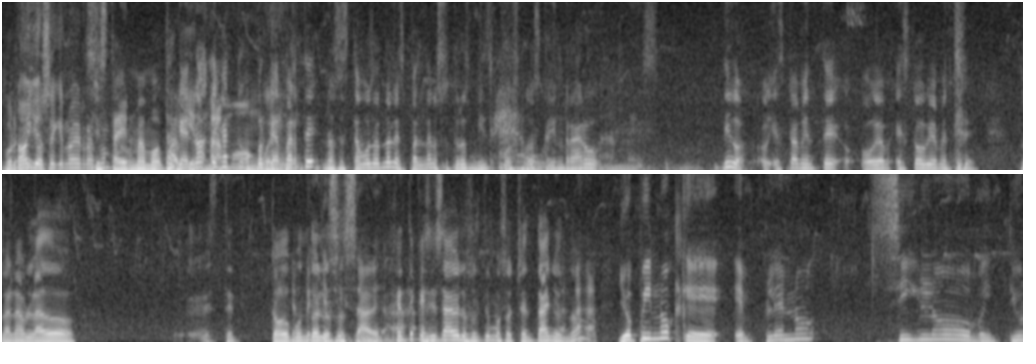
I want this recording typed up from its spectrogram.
porque No, yo sé que no hay razón. Sí, está bien mamón. Está Porque, bien no, deja tú, mamón, porque güey. aparte nos estamos dando la espalda a nosotros mismos, Claro, ¿no? Está bien raro. no mames. Digo, esto obviamente, obvia- esto obviamente lo han hablado este, todo el mundo. que los- sí sabe. Gente que sí sabe los últimos 80 años, ¿no? Yo opino que en pleno siglo XXI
